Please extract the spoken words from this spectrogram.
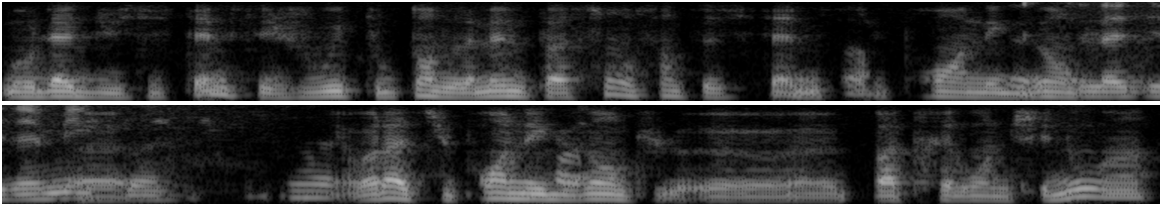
au-delà du système, c'est jouer tout le temps de la même façon au sein de ce système. tu prends un exemple, la dynamique. Euh, voilà, tu prends un exemple euh, pas très loin de chez nous, hein,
